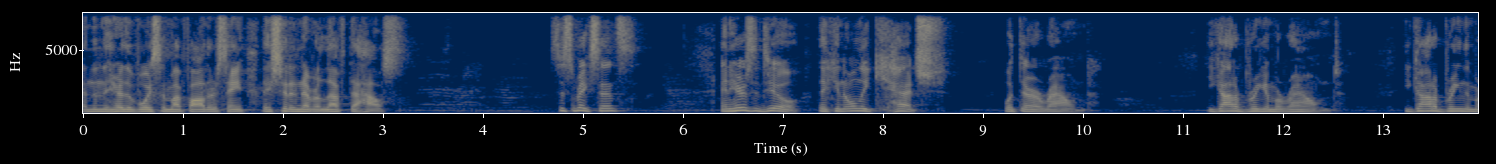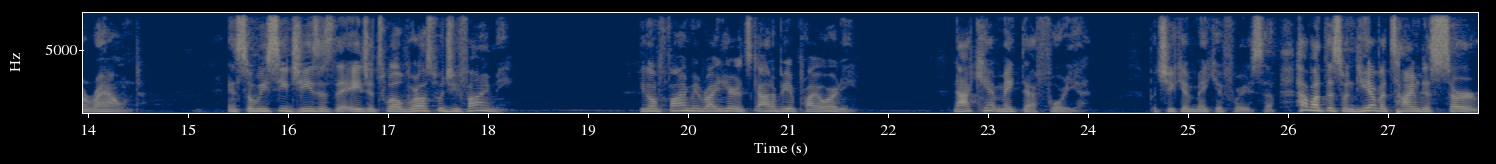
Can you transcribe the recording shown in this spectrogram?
And then they hear the voice of my father saying they should have never left the house. Does this make sense? And here's the deal they can only catch what they're around. You got to bring them around. You got to bring them around. And so we see Jesus at the age of 12. Where else would you find me? You're going to find me right here. It's got to be a priority. Now, I can't make that for you, but you can make it for yourself. How about this one? Do you have a time to serve?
